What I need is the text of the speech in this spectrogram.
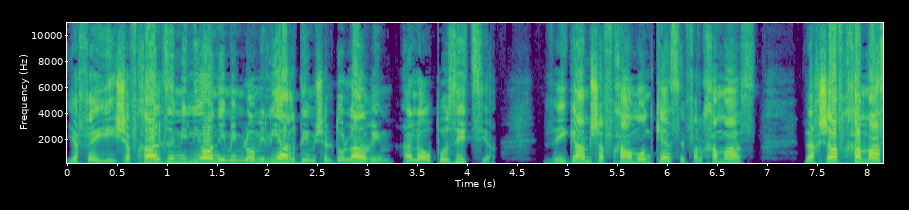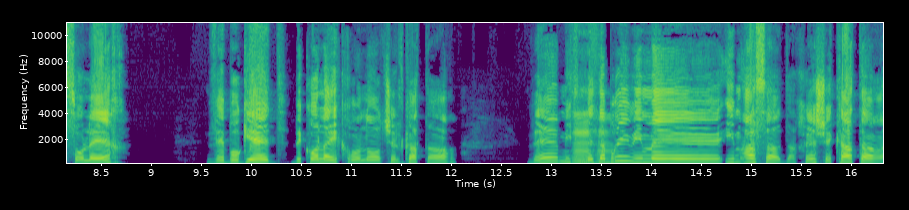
יפה, היא שפכה על זה מיליונים אם לא מיליארדים של דולרים על האופוזיציה. והיא גם שפכה המון כסף על חמאס. ועכשיו חמאס הולך ובוגד בכל העקרונות של קטאר, ומדברים עם, אה, עם אסד, אחרי שקטאר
